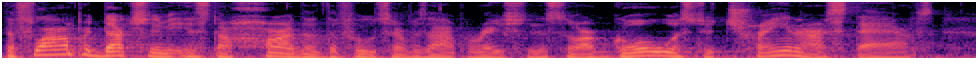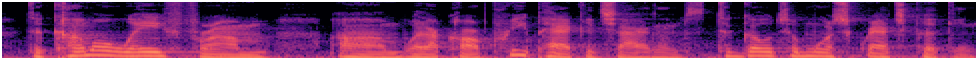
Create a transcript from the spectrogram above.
The flour production is the heart of the food service operation. So our goal was to train our staffs to come away from um, what I call prepackaged items to go to more scratch cooking.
